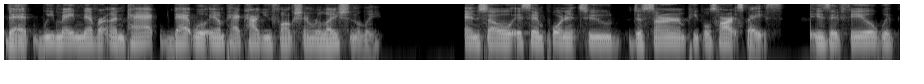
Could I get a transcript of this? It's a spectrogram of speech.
that we may never unpack, that will impact how you function relationally. And so it's important to discern people's heart space. Is it filled with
